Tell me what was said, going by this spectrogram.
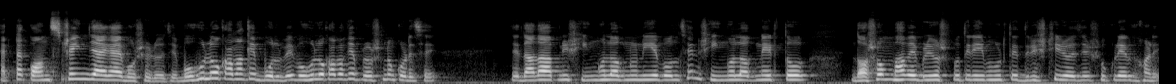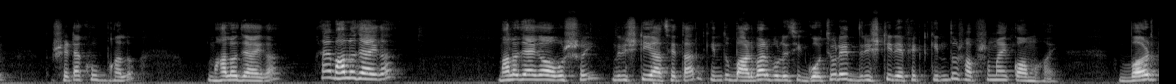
একটা কনস্ট্রেইন জায়গায় বসে রয়েছে। বহু লোক আমাকে বলবে, বহু লোক আমাকে প্রশ্ন করেছে যে, দাদা, আপনি সিংহ লগ্ন নিয়ে বলছেন। সিংহ লগ্নের তো দশমভাবে বৃহস্পতির এই মুহূর্তে দৃষ্টি রয়েছে শুক্রের ঘরে। তো সেটা খুব ভালো ভালো জায়গা। হ্যাঁ ভালো জায়গা। ভালো জায়গা অবশ্যই, দৃষ্টি আছে তার, কিন্তু বারবার বলেছি, গোচরের দৃষ্টির এফেক্ট কিন্তু সবসময় কম হয়। বার্থ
